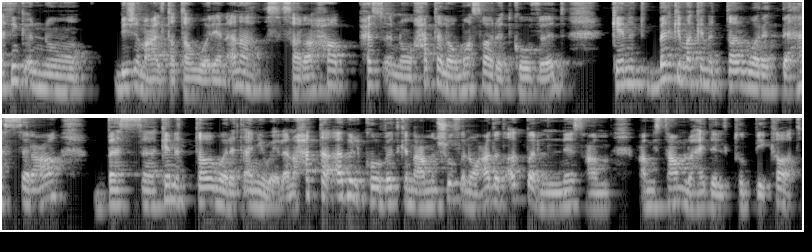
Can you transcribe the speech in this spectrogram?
I think إنه بيجي مع التطور. يعني أنا صراحة بحس إنه حتى لو ما صارت كوفيد كانت بركي ما كانت تطورت بهالسرعة بس كانت تطورت اني لأنه حتى قبل كوفيد كنا عم نشوف إنه عدد أكبر من الناس عم عم يستعملوا هيدي التطبيقات.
